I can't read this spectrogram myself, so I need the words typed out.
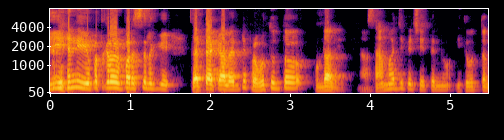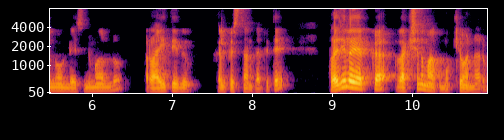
ఇవన్నీ విపత్కరమైన పరిస్థితులకి గట్టెక్కాలంటే ప్రభుత్వంతో ఉండాలి. సామాజిక చైతన్యం ఇతివృత్తంగా ఉండే సినిమాల్లో రాయితీలు కల్పిస్తాను తప్పితే ప్రజల యొక్క రక్షణ మాకు ముఖ్యం అన్నారు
